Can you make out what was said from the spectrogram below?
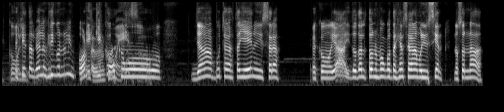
Es como Es que tal vez a los gringos no le importa. Es que es como como, Ya, pucha, está lleno y será. Es como, ya, y total, todos nos vamos a contagiar, se van a morir 100. No son nada.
